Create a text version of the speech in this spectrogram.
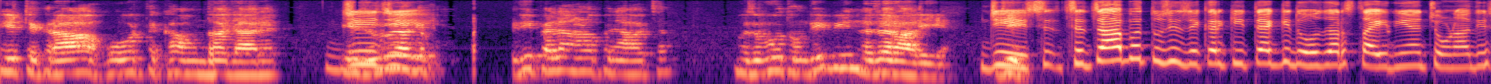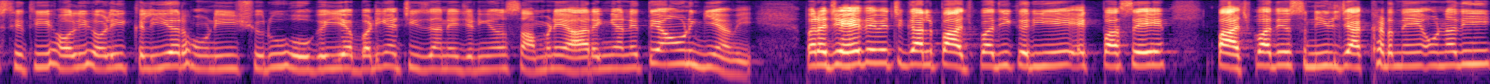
ਇਹ ਟਕਰਾਅ ਹੋਰ ਤਿੱਖਾ ਹੁੰਦਾ ਜਾ ਰਿਹਾ। ਜੀ ਜੀ। ਇਹਦੀ ਪਹਿਲਾਂ ਨਾਲੋਂ ਪੰਜਾਬ 'ਚ ਮਜ਼ਬੂਤ ਹੁੰਦੀ ਵੀ ਨਜ਼ਰ ਆ ਰਹੀ ਹੈ। ਜੀ ਸਾਹਿਬ ਤੁਸੀਂ ਜ਼ਿਕਰ ਕੀਤਾ ਕਿ 2027 ਦੀਆਂ ਚੋਣਾਂ ਦੀ ਸਥਿਤੀ ਹੌਲੀ-ਹੌਲੀ ਕਲੀਅਰ ਹੋਣੀ ਸ਼ੁਰੂ ਹੋ ਗਈ ਹੈ। ਬੜੀਆਂ ਚੀਜ਼ਾਂ ਨੇ ਜਿਹੜੀਆਂ ਸਾਹਮਣੇ ਆ ਰਹੀਆਂ ਨੇ ਤੇ ਆਉਣਗੀਆਂ ਵੀ। ਪਰ ਅਜਿਹੇ ਦੇ ਵਿੱਚ ਗੱਲ ਭਾਜਪਾ ਦੀ ਕਰੀਏ ਇੱਕ ਪਾਸੇ ਭਾਜਪਾ ਦੇ ਸੁਨੀਲ ਜਾਖੜ ਨੇ ਉਹਨਾਂ ਦੀ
